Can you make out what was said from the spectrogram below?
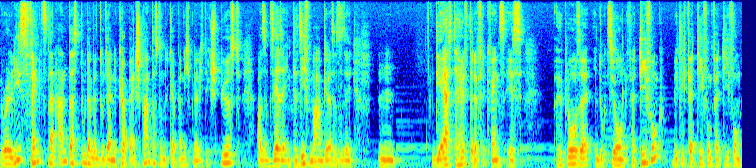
Release fängt es dann an, dass du dann, wenn du deinen Körper entspannt hast und den Körper nicht mehr richtig spürst, also sehr, sehr intensiv machen wir das. Also die, mm, die erste Hälfte der Frequenz ist Hypnose, Induktion, Vertiefung, wirklich Vertiefung, Vertiefung,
